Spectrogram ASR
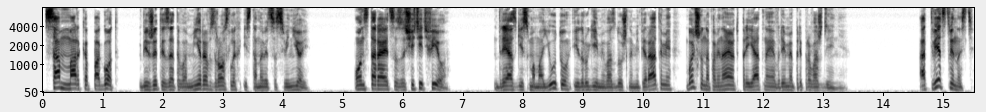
Сам Марко Погод бежит из этого мира взрослых и становится свиньей. Он старается защитить Фио. Дрязги с Мамаюту и другими воздушными пиратами больше напоминают приятное времяпрепровождение. Ответственность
